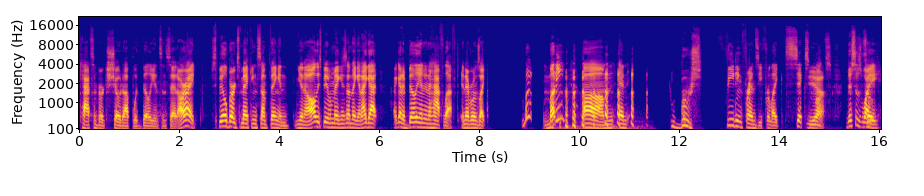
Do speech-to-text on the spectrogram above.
Katzenberg showed up with billions and said, "All right, Spielberg's making something, and you know all these people are making something, and I got I got a billion and a half left," and everyone's like, "What? money?" um, and boosh, feeding frenzy for like six Yeah. months. This is why,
